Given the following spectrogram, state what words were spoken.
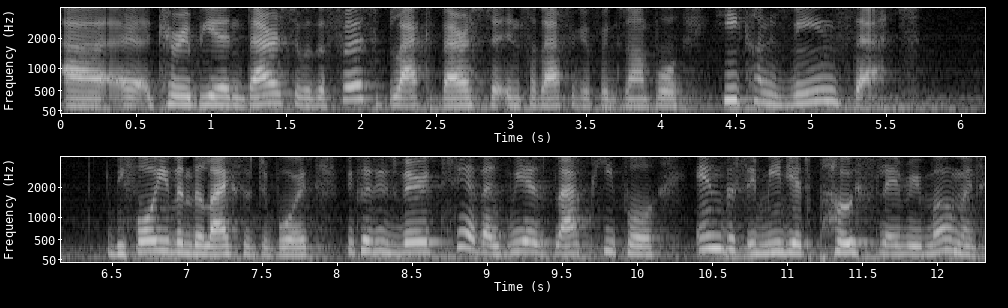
uh, a Caribbean barrister, was the first black barrister in South Africa, for example, he convenes that before even the likes of Du Bois, because it's very clear that we as black people in this immediate post slavery moment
